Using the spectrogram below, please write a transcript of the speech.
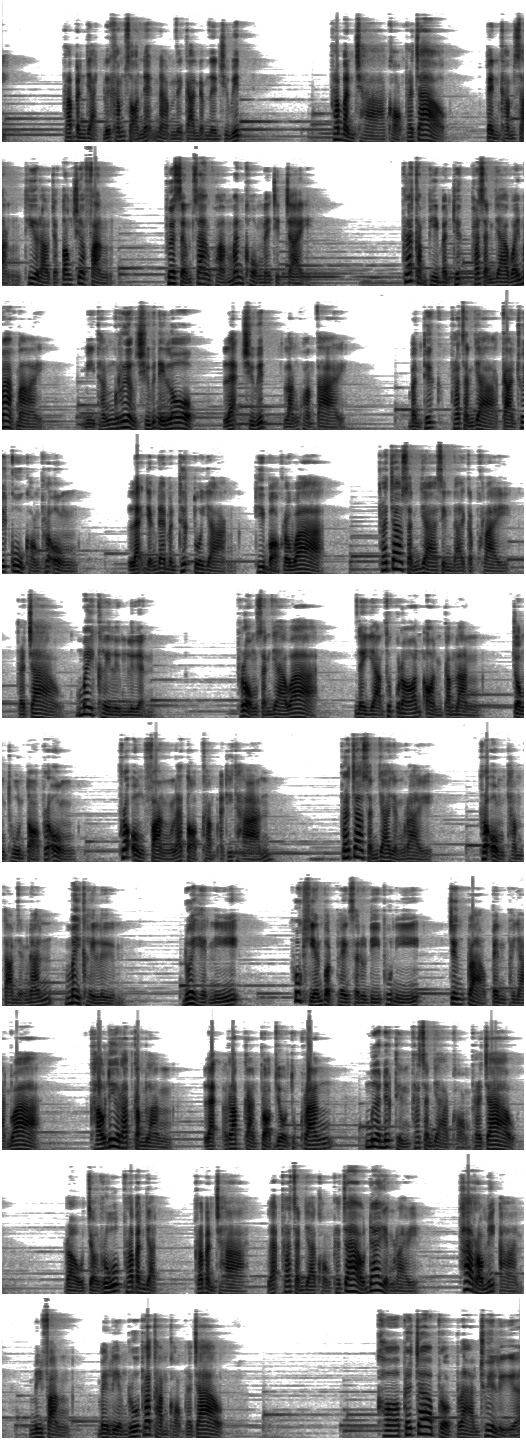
พระบัญญัติหรือคำสอนแนะนำในการดำเนินชีวิต พระบัญชาของพระเจ้า เป็นคำสั่งที่เราจะต้องเชื่อฟัง เพื่อเสริมสร้างความมั่นคงในจิตใจ พระคัมภีบันทึกพระสัญญาไว้มากมาย มีทั้งเรื่องชีวิตในโลก และชีวิตหลังความตาย บันทึกพระสัญญาการช่วยกู้ของพระองค์ และยังได้บันทึกตัวอย่างที่บอกเราว่า พระเจ้าสัญญาสิ่งใดกับใคร พระเจ้าไม่เคยลืมเลือน พระองค์สัญญาว่า ในยามทุกร้อนอ่อนกำลัง จงทูลต่อพระองค์ พระองค์ฟังและตอบคำอธิษฐาน พระเจ้าสัญญาอย่างไร พระองค์ทำตามอย่างนั้นไม่เคยลืม ด้วยเหตุนี้ ผู้เขียนบทเพลงสดุดีผู้นี้จึงกล่าวเป็นพยานว่า เขาได้รับกำลังและรับการปลอบโยนทุกครั้ง เมื่อนึกถึงพระสัญญาของพระเจ้า เราจะรู้พระบัญญัติ พระบัญชาและพระสัญญาของพระเจ้าได้อย่างไร ถ้าเราไม่อ่าน ไม่ฟัง ไม่เรียนรู้พระคำของพระเจ้า ขอพระเจ้าโปรดปรานช่วยเหลือ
